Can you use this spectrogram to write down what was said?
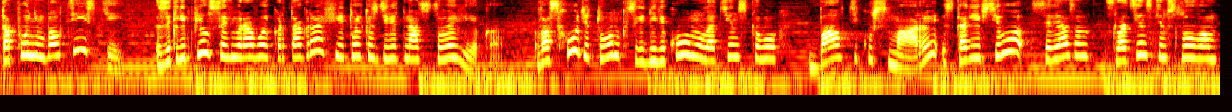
Топоним «Балтийский» закрепился в мировой картографии только с XIX века – Восходит он к средневековому латинскому «балтикус маре» и, скорее всего, связан с латинским словом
